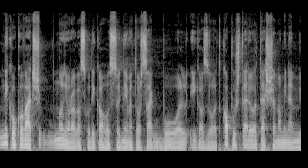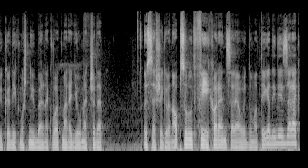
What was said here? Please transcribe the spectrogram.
Nikó Kovács nagyon ragaszkodik ahhoz, hogy Németországból igazolt kapust erőltessen, ami nem működik, most Nübelnek volt már egy jó meccse, de összességében abszolút fék a rendszere, hogy Doma téged idézzelek.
